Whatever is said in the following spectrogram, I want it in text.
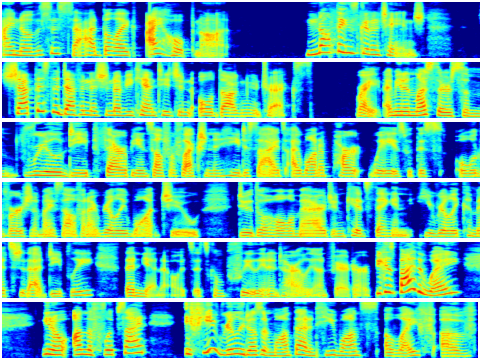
I know this is sad, but like, I hope not. Nothing's going to change. Shep is the definition of you can't teach an old dog new tricks. Right. I mean, unless there's some real deep therapy and self reflection, and he decides, I want to part ways with this old version of myself, and I really want to do the whole marriage and kids thing, and he really commits to that deeply, then yeah, no, it's it's completely and entirely unfair to her. Because by the way, you know, on the flip side, if he really doesn't want that and he wants a life of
